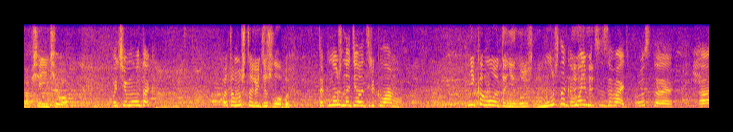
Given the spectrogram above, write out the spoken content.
Вообще ничего. Почему так? Потому что люди жлобы. Так нужно делать рекламу. Никому это не нужно. Нужно кого-нибудь созывать. Просто э,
